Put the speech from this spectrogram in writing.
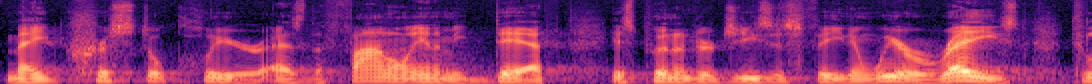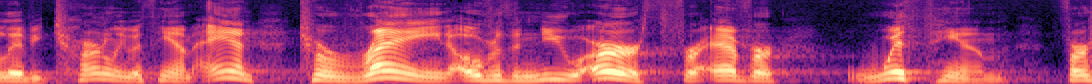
made crystal clear as the final enemy, death, is put under Jesus' feet. And we are raised to live eternally with Him and to reign over the new earth forever with Him. 1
